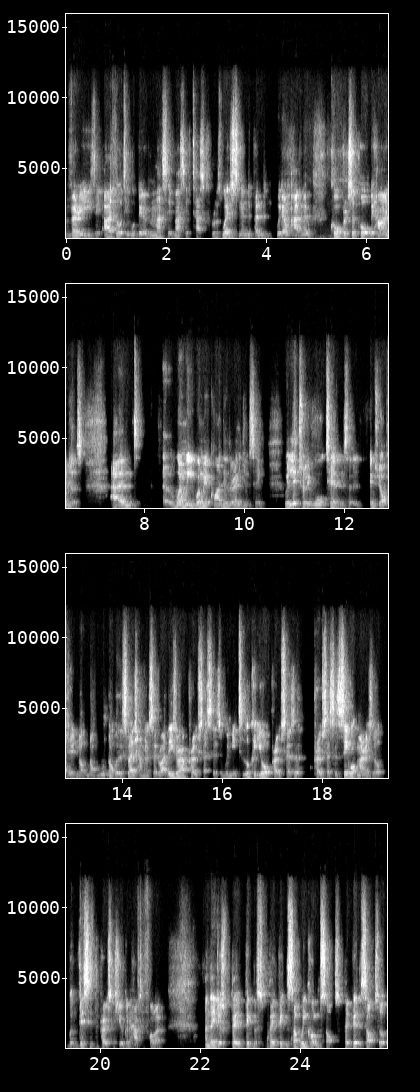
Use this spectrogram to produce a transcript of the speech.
very easy. I thought it would be a massive, massive task for us. We're just an independent. We don't have no corporate support behind us, and uh, when we when we acquired the other agency, we literally walked in and said, it, not not not with a sledgehammer, and said, right, these are our processes, and we need to look at your process processes, see what marries up, but this is the process you're going to have to follow. And they just they pick the they pick the. We call them socks. They pick the socks up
